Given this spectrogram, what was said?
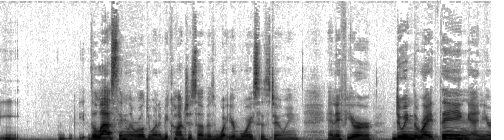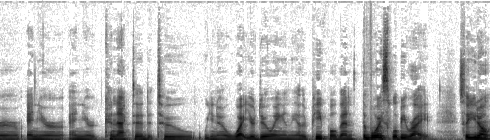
y- the last thing in the world you want to be conscious of is what your voice is doing. And if you're doing the right thing and you're and you're and you're connected to you know what you're doing and the other people then the voice will be right. So you don't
